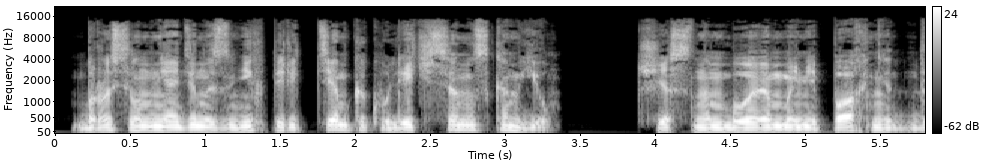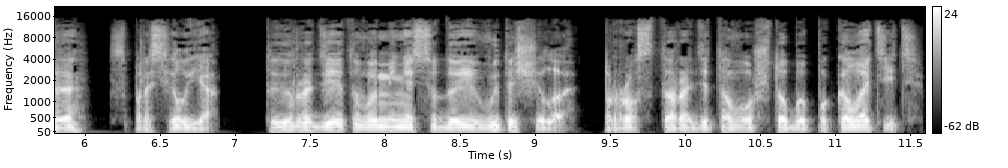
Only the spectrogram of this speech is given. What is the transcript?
— бросил мне один из них перед тем, как улечься на скамью. «Честным боем и не пахнет, да?» — спросил я. «Ты ради этого меня сюда и вытащила? Просто ради того, чтобы поколотить?»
